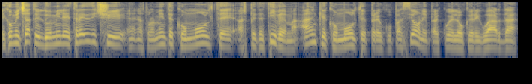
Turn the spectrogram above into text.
È cominciato il 2013 eh, naturalmente con molte aspettative ma anche con molte preoccupazioni per quello che riguarda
